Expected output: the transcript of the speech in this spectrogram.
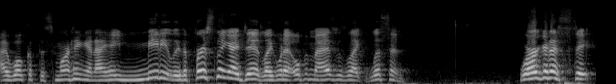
I woke up this morning and I immediately the first thing I did, like when I opened my eyes, was like, listen, we're gonna stay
